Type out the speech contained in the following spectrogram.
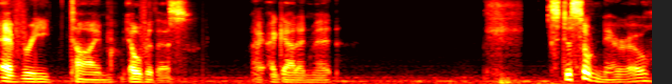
every time over this. I, I gotta admit, it's just so narrow.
